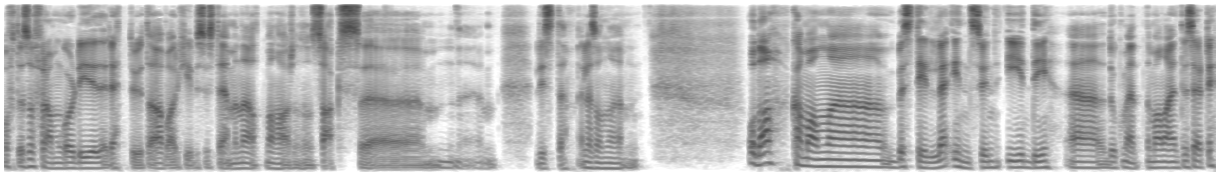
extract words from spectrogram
Ofte så framgår de rett ut av arkivsystemene at man har sånn, sånn saksliste. eller sånn eh, og da kan man eh, bestille innsyn i de eh, dokumentene man er interessert i.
